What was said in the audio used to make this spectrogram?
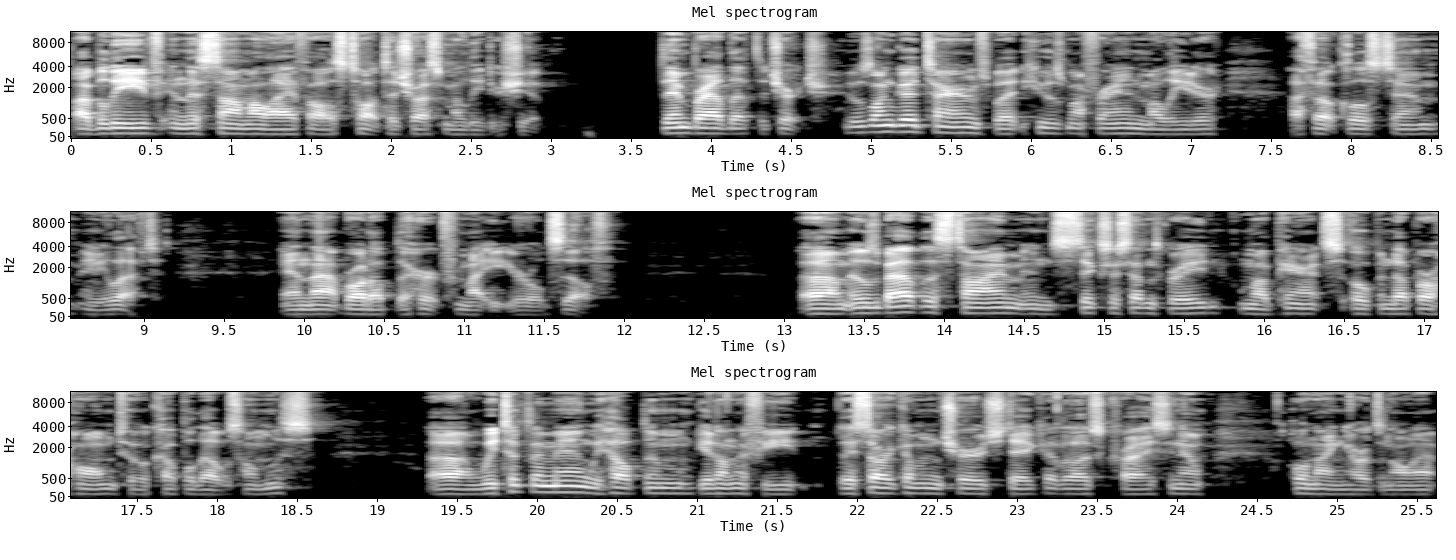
I believe in this time of my life, I was taught to trust my leadership. Then Brad left the church. It was on good terms, but he was my friend, my leader. I felt close to him, and he left. And that brought up the hurt from my eight year old self. Um, it was about this time in sixth or seventh grade when my parents opened up our home to a couple that was homeless. Uh, we took them in, we helped them get on their feet. They started coming to church, dedicate their lives to Christ, you know, whole nine yards and all that.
